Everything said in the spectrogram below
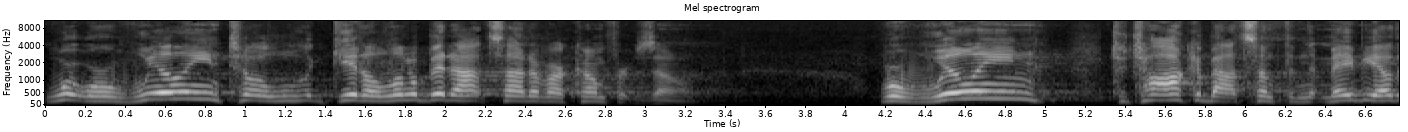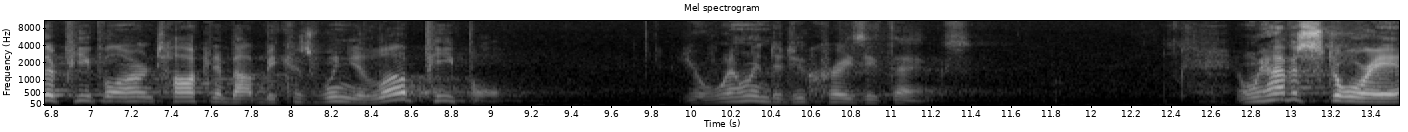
We're, we're willing to get a little bit outside of our comfort zone. We're willing to talk about something that maybe other people aren't talking about because when you love people, you're willing to do crazy things. And we have a story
